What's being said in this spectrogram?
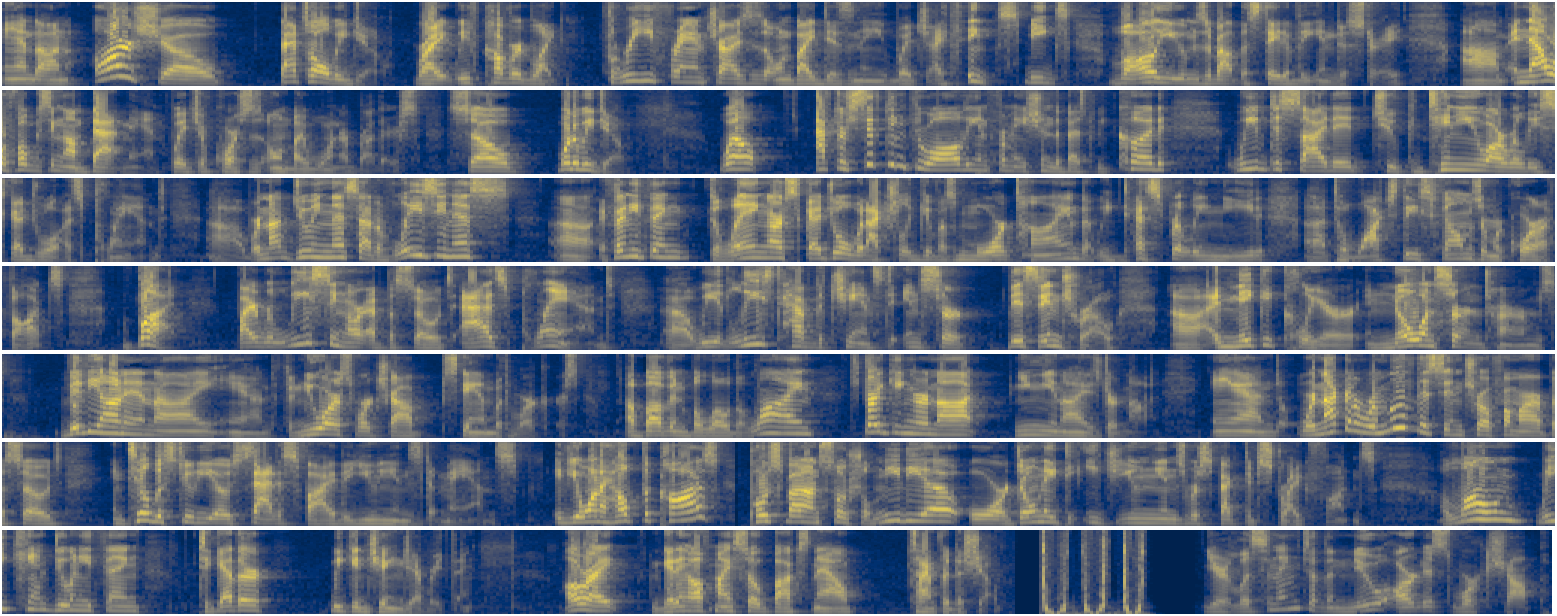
And on our show, that's all we do, right? We've covered like three franchises owned by Disney, which I think speaks volumes about the state of the industry. Um, and now we're focusing on Batman, which of course is owned by Warner Brothers. So, what do we do? Well, after sifting through all the information the best we could, we've decided to continue our release schedule as planned. Uh, we're not doing this out of laziness. Uh, if anything, delaying our schedule would actually give us more time that we desperately need uh, to watch these films and record our thoughts. But by releasing our episodes as planned, uh, we at least have the chance to insert this intro uh, and make it clear in no uncertain terms Viviana and I and the New Artist Workshop stand with workers, above and below the line, striking or not, unionized or not. And we're not going to remove this intro from our episodes until the studios satisfy the union's demands. If you want to help the cause, post about it on social media or donate to each union's respective strike funds. Alone, we can't do anything. Together, we can change everything. All right, I'm getting off my soapbox now. Time for the show. You're listening to the New Artist Workshop.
